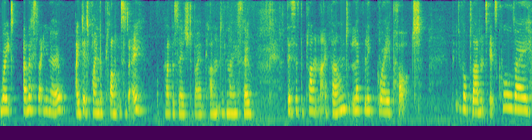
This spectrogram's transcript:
Wait, I must let you know, I did find a plant today. I had the urge to buy a plant, didn't I? So this is the plant that I found. Lovely grey pot. Beautiful plant. It's called a...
